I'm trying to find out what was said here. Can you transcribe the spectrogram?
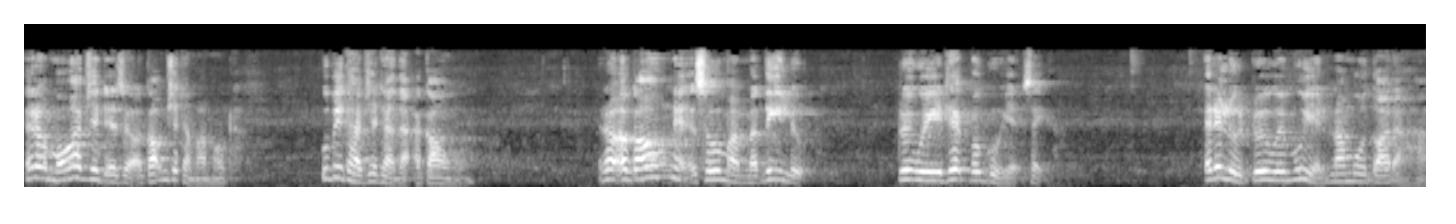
အဲ့တော့မောဟဖြစ်တယ်ဆိုအကောင်းဖြစ်တာမှမဟုတ်တာဥပိ္ပခဖြစ်တာကအကောင်းအဲ့တော့အကောင်းနဲ့အဆိုးမှမသိလို့တွေ့ဝေတဲ့ပုဂ္ဂိုလ်ရဲ့စိတ်အဲ့ဒါလို့တွေ့ဝေမှုရဲ့လွှမ်းမိုးသွားတာဟာ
